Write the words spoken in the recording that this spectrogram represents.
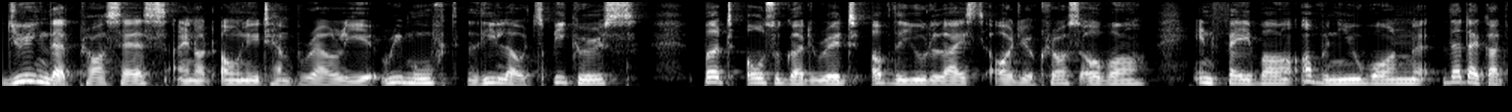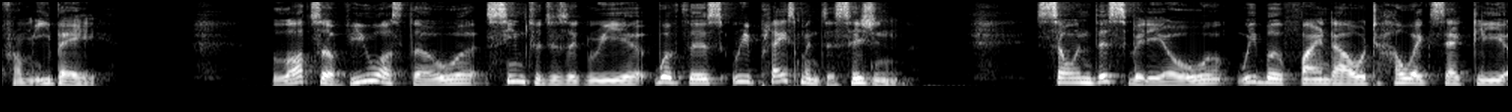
During that process, I not only temporarily removed the loudspeakers, but also got rid of the utilized audio crossover in favor of a new one that I got from eBay. Lots of viewers though seem to disagree with this replacement decision. So in this video, we will find out how exactly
